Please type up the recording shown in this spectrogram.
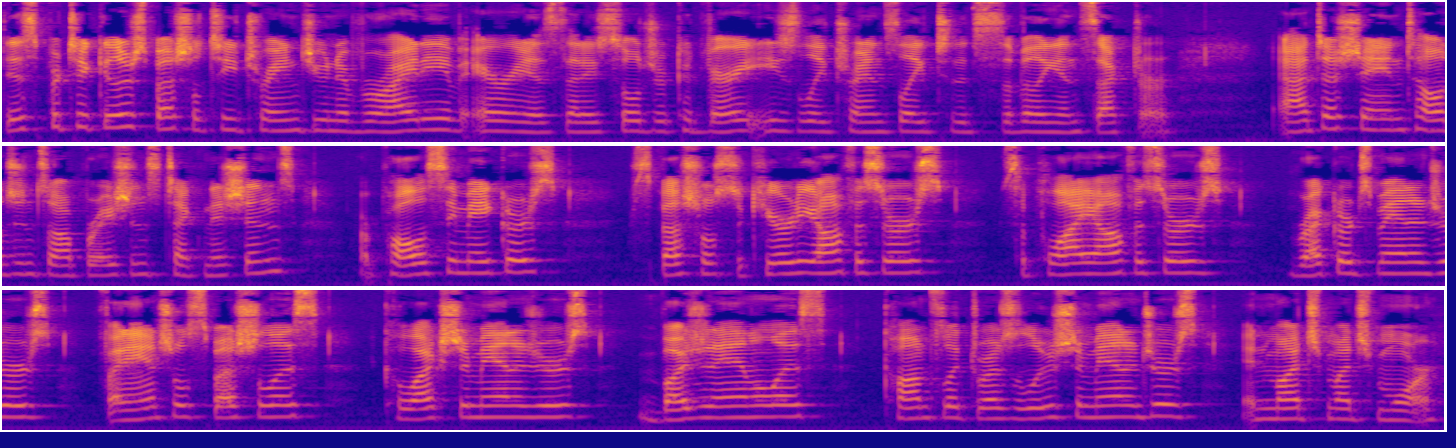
This particular specialty trains you in a variety of areas that a soldier could very easily translate to the civilian sector. Attaché intelligence operations technicians are policymakers, special security officers, supply officers, records managers, financial specialists, collection managers, budget analysts, conflict resolution managers, and much, much more.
